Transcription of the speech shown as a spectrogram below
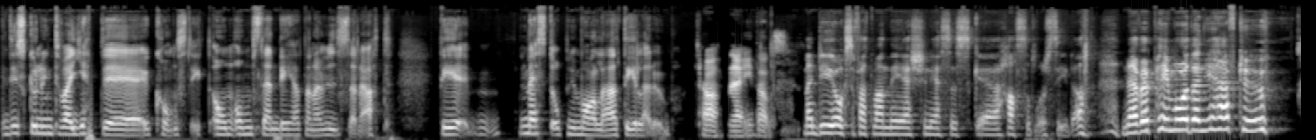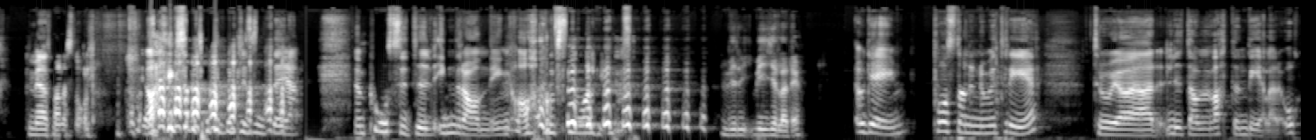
Det skulle inte vara jättekonstigt om omständigheterna visade att det mest optimala är att dela rum. Ja, nej, inte alls. men det är också för att man är kinesisk uh, hustler-sidan. Never pay more than you have to. Du menar att man är snål? Ja, exakt. Jag tänkte precis säga. En positiv inramning av snålhet. Vi, vi gillar det. Okej, påstående nummer tre tror jag är lite av en vattendelare och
